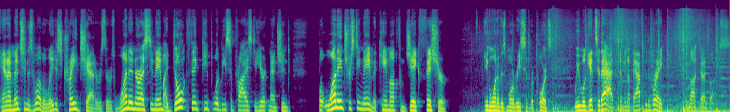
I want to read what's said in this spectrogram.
And I mentioned as well the latest trade chatter is there was one interesting name. I don't think people would be surprised to hear it mentioned, but one interesting name that came up from Jake Fisher in one of his more recent reports. We will get to that coming up after the break. Locked on Bucks.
